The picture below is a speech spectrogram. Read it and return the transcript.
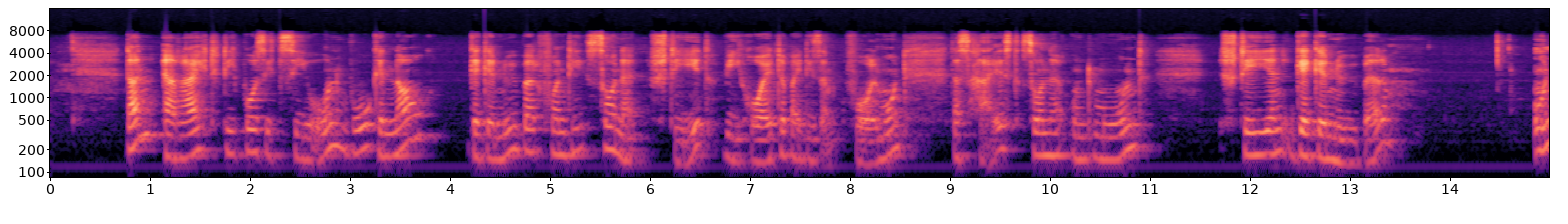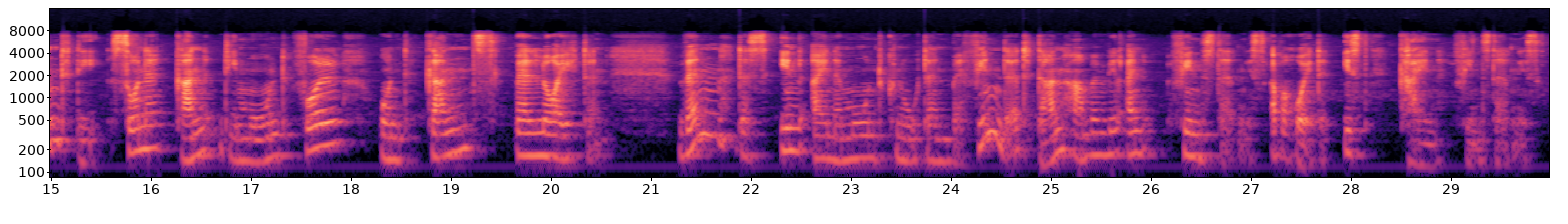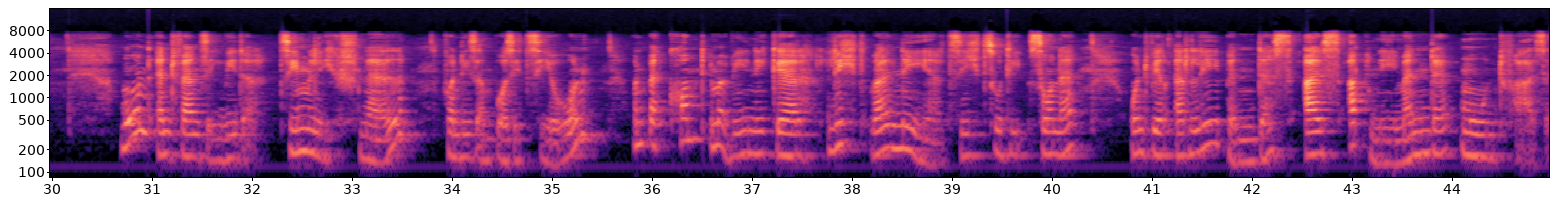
Dann erreicht die Position, wo genau gegenüber von die Sonne steht, wie heute bei diesem Vollmond. Das heißt, Sonne und Mond stehen gegenüber und die Sonne kann die Mond voll und ganz beleuchten. Wenn das in einem Mondknoten befindet, dann haben wir ein Finsternis. Aber heute ist kein Finsternis. Mond entfernt sich wieder ziemlich schnell von dieser Position und bekommt immer weniger Licht, weil nähert sich zu die Sonne und wir erleben das als abnehmende Mondphase.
